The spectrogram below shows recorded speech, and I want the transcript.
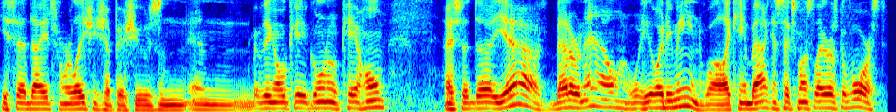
he said I had some relationship issues, and, and everything okay, going okay at home. I said, uh, yeah, better now. What do, you, what do you mean? Well, I came back, and six months later, I was divorced.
